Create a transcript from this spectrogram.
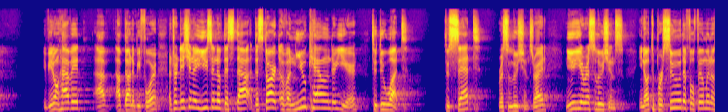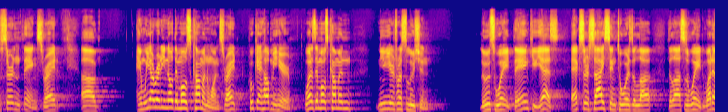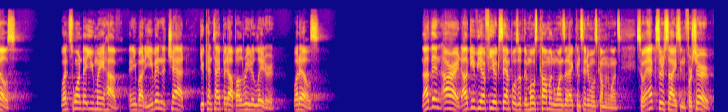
If you don't have it, I've, I've done it before. A tradition of using of the, sta- the start of a new calendar year to do what? To set resolutions, right? New Year resolutions, you know, to pursue the fulfillment of certain things, right? Uh, and we already know the most common ones, right? Who can help me here? What is the most common New Year's resolution? Lose weight. Thank you. Yes. Exercising towards the, lo- the loss of weight. What else? What's one that you may have? Anybody? Even in the chat, you can type it up. I'll read it later. What else? Nothing? All right, I'll give you a few examples of the most common ones that I consider most common ones. So, exercising for sure.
